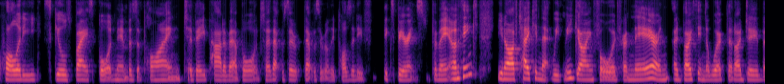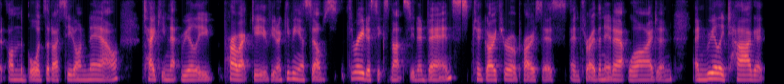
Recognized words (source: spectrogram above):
quality skills based board members applying to be part of our board. So that was a that was a really positive experience for me. And i think you know i've taken that with me going forward from there and, and both in the work that i do but on the boards that i sit on now taking that really proactive you know giving ourselves three to six months in advance to go through a process and throw the net out wide and and really target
